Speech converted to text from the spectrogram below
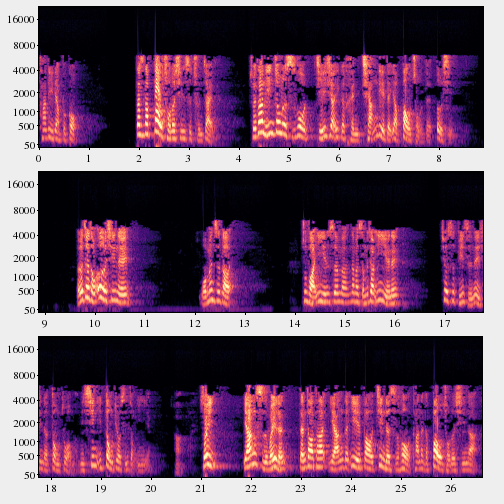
他力量不够，但是他报仇的心是存在的，所以他临终的时候结下一个很强烈的要报仇的恶心，而这种恶心呢，我们知道诸法因缘生嘛，那么什么叫因缘呢？就是彼此内心的动作嘛，你心一动就是一种因缘啊，所以养死为人。等到他阳的业报尽的时候，他那个报仇的心啊，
